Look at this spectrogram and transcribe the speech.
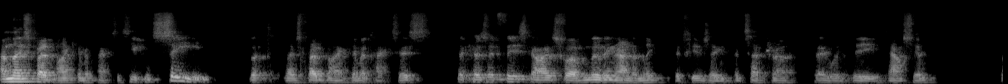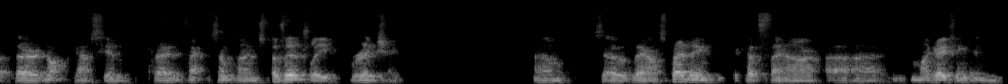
And they spread by chemotaxis. You can see that they spread by chemotaxis because if these guys were moving randomly, diffusing, etc., they would be calcium, but they're not calcium. They're in fact sometimes overtly ring shaped. Um, so they are spreading because they are uh, uh, migrating in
